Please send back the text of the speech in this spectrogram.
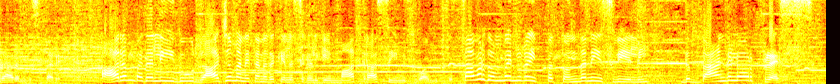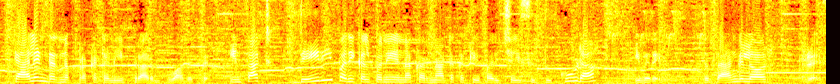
ಪ್ರಾರಂಭಿಸ್ತಾರೆ. ಆರಂಭದಲ್ಲಿ ಇದು ರಾಜಮನೆತನದ ಕೆಲಸಗಳಿಗೆ ಮಾತ್ರ ಸೀಮಿತವಾಗಿತ್ತು. ಸಾವಿರದ ಒಂಬೈನೂರ ಇಪ್ಪತ್ತೊಂದನೇ ಇಸ್ವಿಯಲ್ಲಿ ದ ಪ್ರೆಸ್ ಕ್ಯಾಲೆಂಡರ್ನ ಪ್ರಕಟಣೆ ಪ್ರಾರಂಭವಾಗುತ್ತೆ. ಇನ್ಫ್ಯಾಕ್ಟ್ ಡೈರಿ ಪರಿಕಲ್ಪನೆಯನ್ನ ಕರ್ನಾಟಕಕ್ಕೆ ಪರಿಚಯಿಸಿದ್ದು ಕೂಡ ಇವರೇ. The Bangalore press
